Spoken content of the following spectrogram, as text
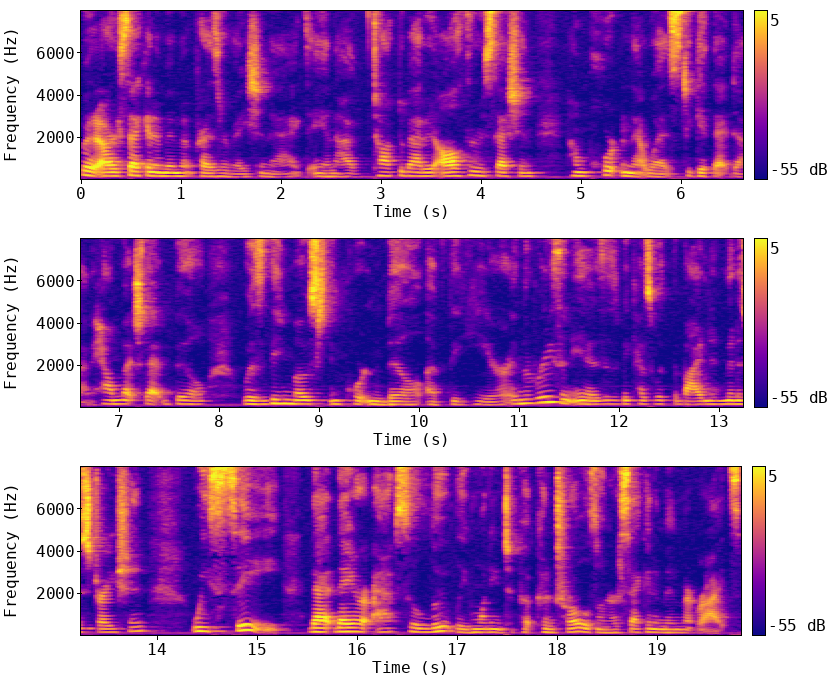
but our Second Amendment Preservation Act. And I've talked about it all through session how important that was to get that done, how much that bill was the most important bill of the year. And the reason is, is because with the Biden administration, we see that they are absolutely wanting to put controls on our Second Amendment rights.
